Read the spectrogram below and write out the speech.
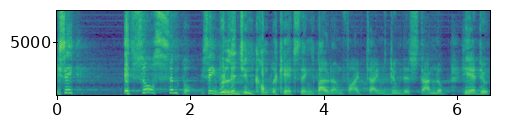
you see, it's so simple. You see, religion complicates things. Bow down five times, do this, stand up here, do.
